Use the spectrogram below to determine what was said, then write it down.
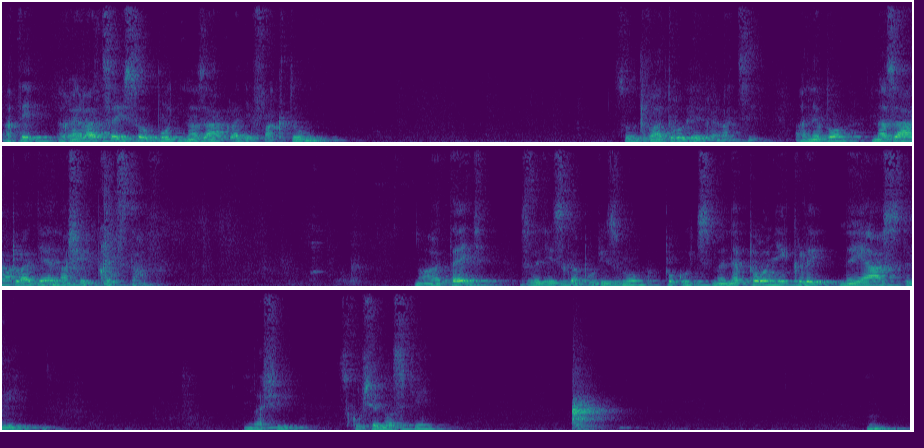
A ty relace jsou buď na základě faktů, jsou dva druhy relací, anebo na základě našich představ. No a teď z hlediska buddhismu, pokud jsme nepronikli nejáství naší zkušenosti, hm?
